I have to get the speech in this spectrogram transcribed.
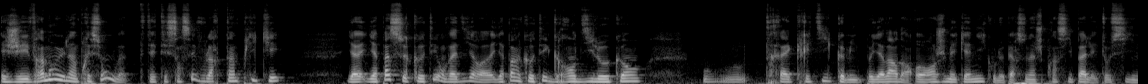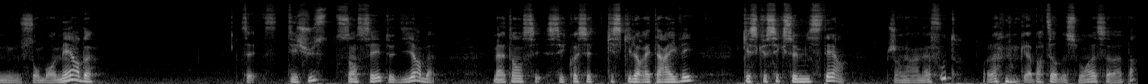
j'ai vraiment eu l'impression que bah, t'étais censé vouloir t'impliquer il n'y a, pas ce côté, on va dire, il n'y a pas un côté grandiloquent ou très critique comme il peut y avoir dans Orange Mécanique où le personnage principal est aussi une sombre merde. T'es juste censé te dire, bah, mais attends, c'est quoi cette... Qu'est-ce qui leur est arrivé? Qu'est-ce que c'est que ce mystère? J'en ai rien à foutre. Voilà, donc à partir de ce moment-là, ça va pas.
